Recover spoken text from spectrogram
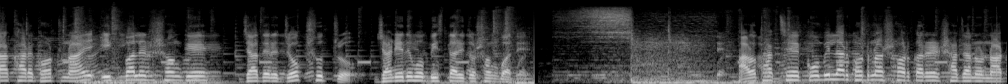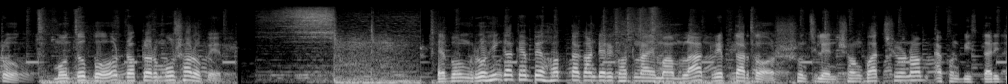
রাখার ঘটনায় ইকবালের সঙ্গে যাদের যোগসূত্র, জানিয়ে দেব বিস্তারিত সংবাদে। আরও থাকছে কুমিল্লার ঘটনা সরকারের সাজানো নাটক। মন্তব্য ডক্টর মোশারফের। এবং রোহিঙ্গা ক্যাম্পে হত্যাকাণ্ডের ঘটনায় মামলা, গ্রেপ্তার দশ। শুনছিলেন সংবাদ শিরোনাম, এখন বিস্তারিত।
